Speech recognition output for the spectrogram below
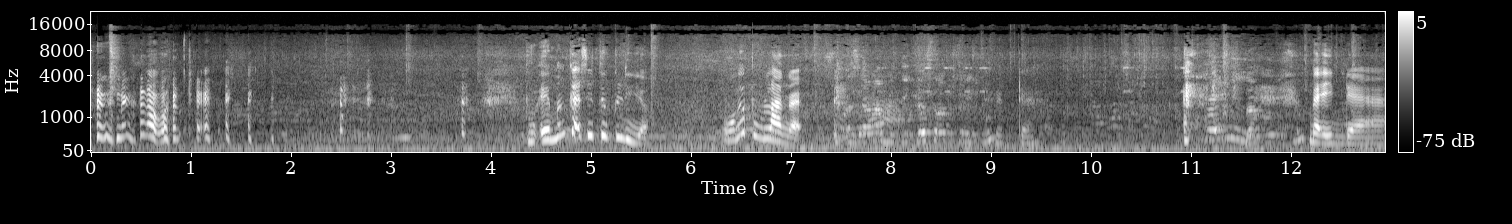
Deh? Bu, emang gak situ beli ya? Uangnya pulang gak? Udah. Mbak Indah.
